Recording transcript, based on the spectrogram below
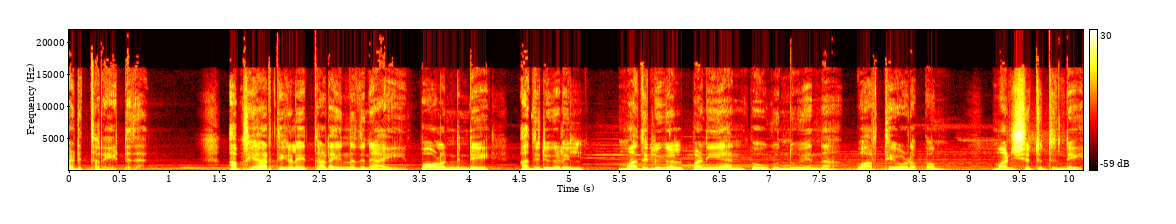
അടിത്തറയിട്ടത്. അഭയാർത്ഥികളെ തടയുന്നതിനായി പോളണ്ടിന്റെ അതിരുകളിൽ മതിലുകൾ പണിയാൻ പോകുന്നു എന്ന വാർത്തയോടൊപ്പം മനുഷ്യത്വത്തിന്റെ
